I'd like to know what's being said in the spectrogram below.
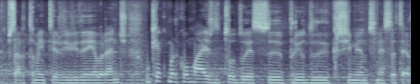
apesar de também ter vivido em Abrantes. O que é que marcou mais de todo esse período de crescimento nessa terra?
